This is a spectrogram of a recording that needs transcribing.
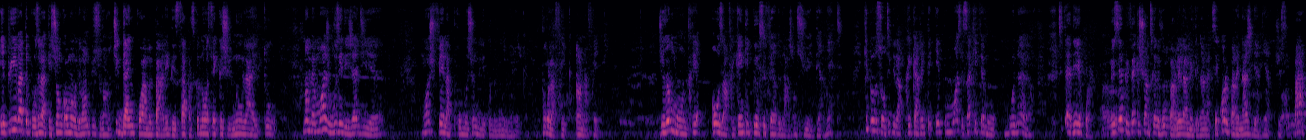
Et puis, il va te poser la question, comme on me demande plus souvent, tu gagnes quoi à me parler de ça? Parce que nous, on sait que chez nous, là et tout. Non, mais moi, je vous ai déjà dit, hein, moi, je fais la promotion de l'économie numérique pour l'Afrique, en Afrique. Je veux montrer aux Africains qu'ils peuvent se faire de l'argent sur Internet, qu'ils peuvent sortir de la précarité. Et pour moi, c'est ça qui fait mon bonheur. C'est-à-dire quoi? Le simple fait que je suis en train de vous parler là maintenant, c'est quoi le parrainage derrière? Je ne sais pas.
